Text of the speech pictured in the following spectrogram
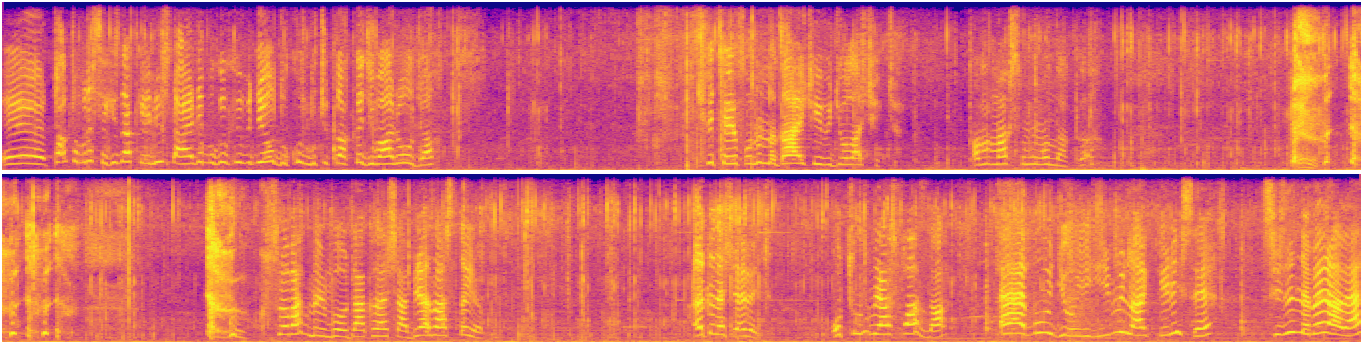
ee, tam tamına 8 dakika 53 saniyede bugünkü video 9,5 dakika civarı olacak. Çünkü telefonumla gayet iyi videolar çekeceğim. Ama maksimum 10 dakika. Kusura bakmayın bu arada arkadaşlar. Biraz hastayım. Arkadaşlar evet. 30 biraz fazla. Eğer bu videoya 20 like gelirse sizinle beraber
